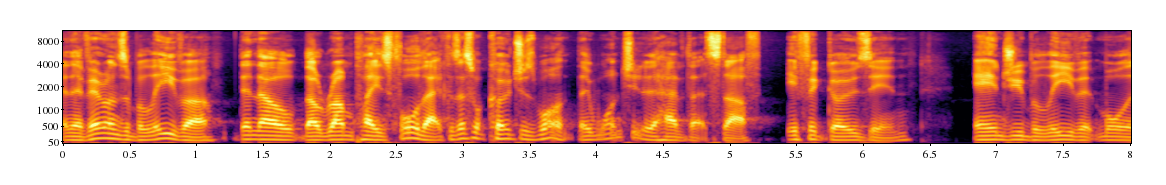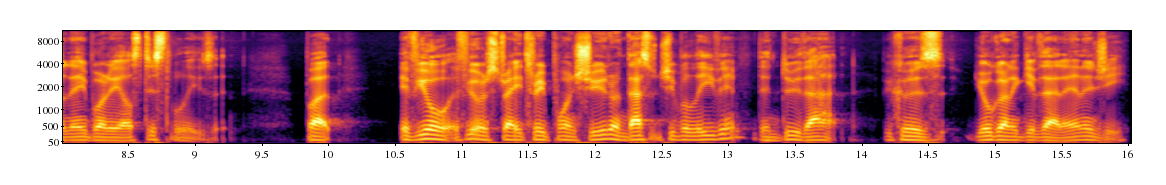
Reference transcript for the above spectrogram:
And if everyone's a believer, then they'll they'll run plays for that because that's what coaches want. They want you to have that stuff if it goes in, and you believe it more than anybody else disbelieves it. But if you're if you're a straight three point shooter and that's what you believe in, then do that because you're going to give that energy.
